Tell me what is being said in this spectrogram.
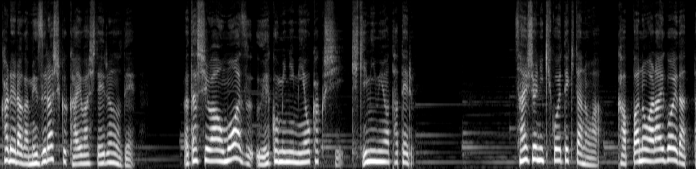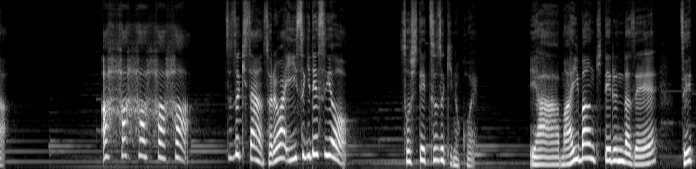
彼らが珍しく会話しているので、私は思わず植え込みに身を隠し聞き耳を立てる。最初に聞こえてきたのはカッパの笑い声だった。あっはっはっはっは。続きさん、それは言い過ぎですよ。そして続きの声。いやー、毎晩来てるんだぜ。絶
